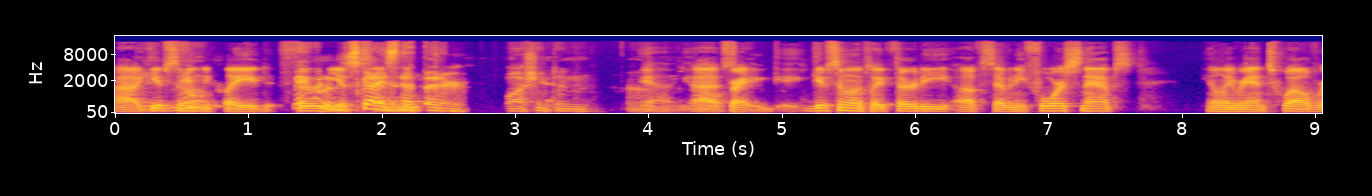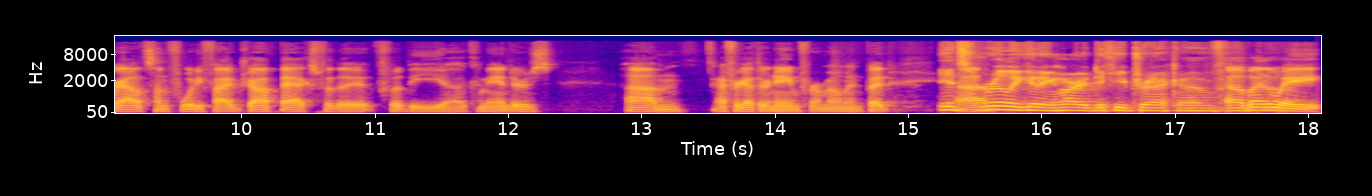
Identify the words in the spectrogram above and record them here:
Uh, Gibson only played 30 of this guy's not better. Washington. Um, yeah, uh, right. Gibson only played 30 of 74 snaps. He only ran 12 routes on 45 dropbacks for the for the uh, Commanders. Um, I forgot their name for a moment, but it's uh, really getting hard to keep track of. Oh, by the way,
